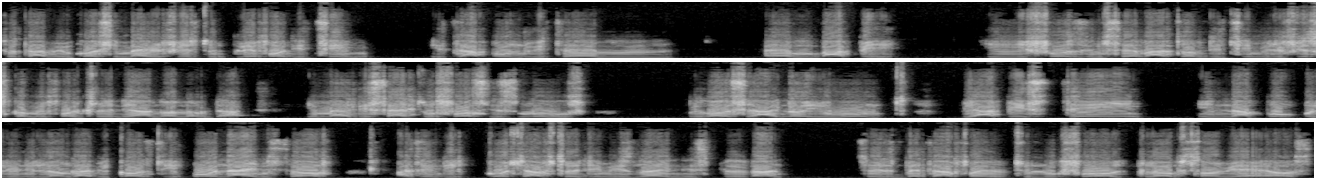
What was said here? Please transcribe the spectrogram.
totally because he might refuse to play for the team. It happened with um, um, Mbappe. He froze himself out of the team. He refused coming for training and all of that. He might decide to force his move because I know he won't be happy staying in Napoli any longer because the owner himself, I think the coach have told him is not in his plan. So it's better for him to look for a club somewhere else.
